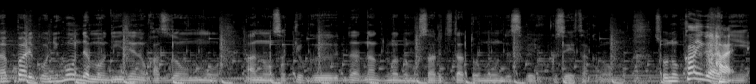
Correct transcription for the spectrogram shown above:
やっぱりこう日本でも DJ の活動もあの作曲だなどなどもされてたと思うんですけど曲制作のも。その海外に、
